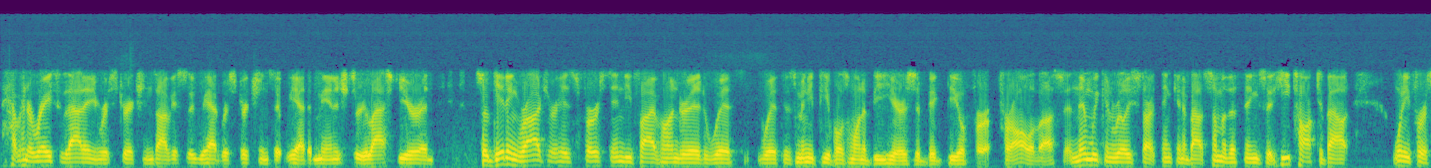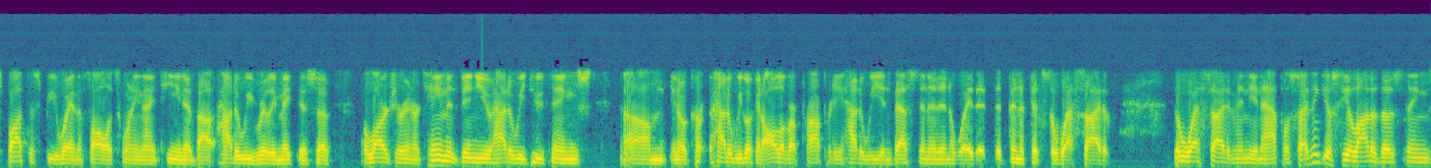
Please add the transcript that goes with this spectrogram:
having a race without any restrictions. Obviously, we had restrictions that we had to manage through last year, and so getting Roger his first Indy 500 with with as many people as want to be here is a big deal for for all of us. And then we can really start thinking about some of the things that he talked about when he first bought the Speedway in the fall of 2019 about how do we really make this a, a larger entertainment venue? How do we do things? Um, you know, how do we look at all of our property? How do we invest in it in a way that, that benefits the west side of the west side of Indianapolis. So I think you'll see a lot of those things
